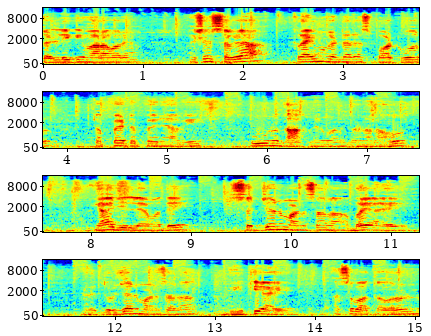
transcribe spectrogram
चढली की मारामाऱ्या अशा सगळ्या क्राईम घडणाऱ्या स्पॉटवर टप्प्याटप्प्याने आम्ही पूर्ण धाक निर्माण करणार आहोत. या जिल्ह्यामध्ये सज्जन माणसाला अभय आहे आणि दुर्जन माणसाला भीती आहे असं वातावरण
